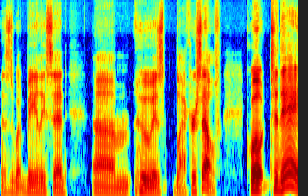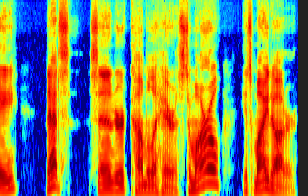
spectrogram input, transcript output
This is what Bailey said, um, who is black herself. Quote, today, that's Senator Kamala Harris. Tomorrow, it's my daughter.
